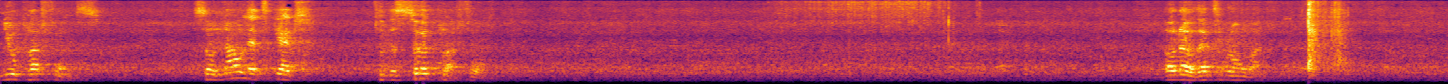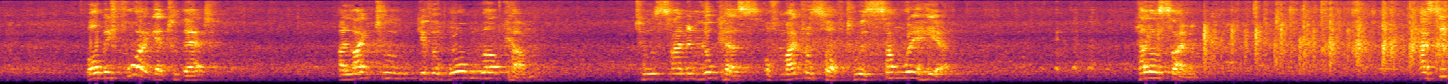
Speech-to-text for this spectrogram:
new platforms. So now let's get to the third platform. Oh no, that's the wrong one. Well, before I get to that, I'd like to give a warm welcome to Simon Lucas of Microsoft, who is somewhere here. Hello, Simon. I see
